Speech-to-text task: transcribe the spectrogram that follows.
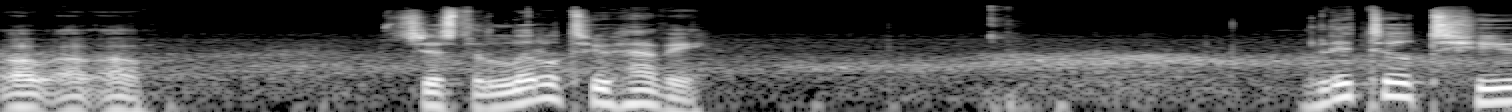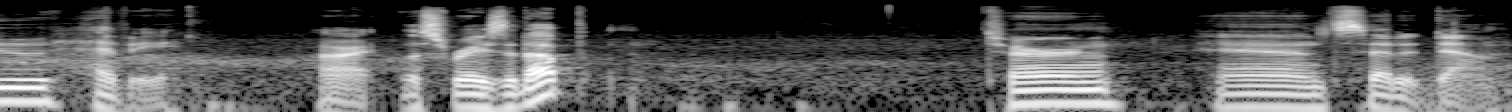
oh, oh, oh. It's just a little too heavy. Little too heavy. Alright, let's raise it up. Turn and set it down.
